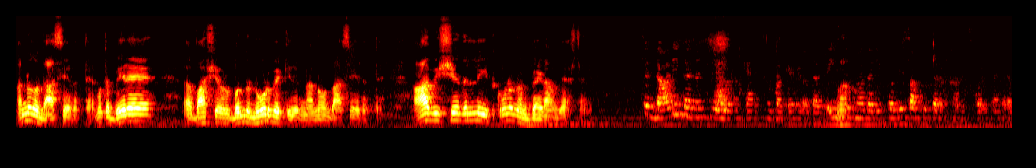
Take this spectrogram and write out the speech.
ಅನ್ನೋದೊಂದು ಆಸೆ ಇರುತ್ತೆ. ಮತ್ತು ಬೇರೆ ಭಾಷೆಯವರು ಬಂದು ನೋಡಬೇಕಿದ್ರೆ ಅನ್ನೋ ಒಂದು ಆಸೆ ಇರುತ್ತೆ. ಆ ವಿಷಯದಲ್ಲಿ ಇಟ್ಕೊಂಡು ನಾನು ಬೇಡ ಅಂದೆ ಅಷ್ಟೇ. ಡಾಲಿ ಧನಂಜಯ ಅವರ ಕ್ಯಾರೆಕ್ಟರ್ ಬಗ್ಗೆ ಹೇಳೋದಾದ್ರೆ ಈ ಸಿನಿಮಾದಲ್ಲಿ ಪೊಲೀಸ್ ಆಫೀಸರ್ ಕಾಣಿಸ್ಕೊಳ್ತಾ ಇದ್ದಾರೆ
